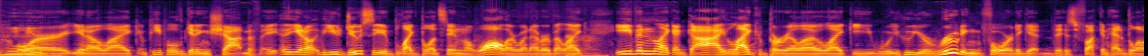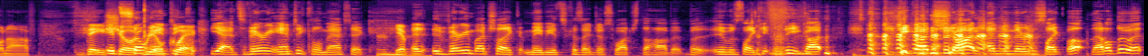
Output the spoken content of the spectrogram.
mm-hmm. or you know like people getting shot in the face you know you do see like blood stain on the wall or whatever but like uh-huh. even like a guy like Barillo like you, who you're rooting for to get his fucking head blown off they It's show so it real anti- quick Yeah, it's very anticlimactic. Mm-hmm. Yep. And it very much like maybe it's because I just watched The Hobbit, but it was like he got he got shot, and then they're just like, "Well, that'll do it."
